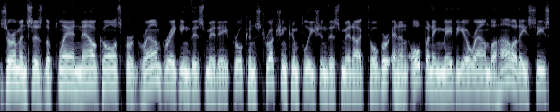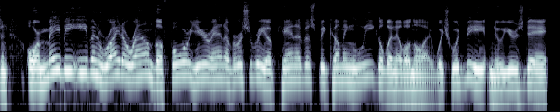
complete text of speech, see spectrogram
Zerman says the plan now calls for groundbreaking this mid April, construction completion this mid October, and an opening maybe around the holiday season, or maybe even right around the four year anniversary of cannabis becoming legal in Illinois, which would be New Year's Day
